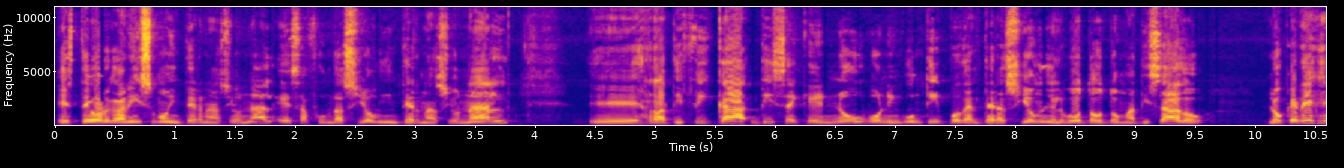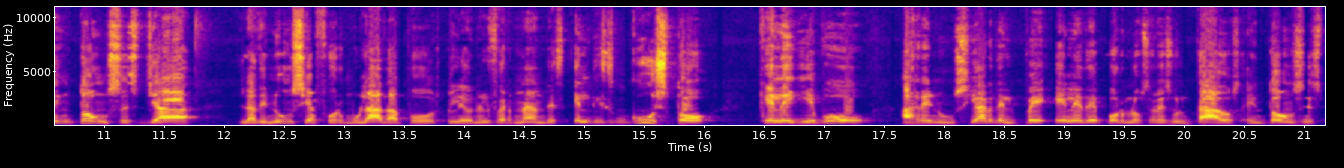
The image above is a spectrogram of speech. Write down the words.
Este organismo internacional, esa fundación internacional, eh, ratifica, dice que no hubo ningún tipo de alteración en el voto automatizado, lo que deja entonces ya la denuncia formulada por Leonel Fernández, el disgusto que le llevó a renunciar del PLD por los resultados. Entonces,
